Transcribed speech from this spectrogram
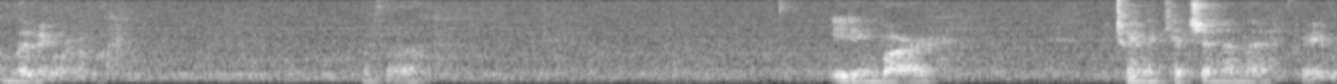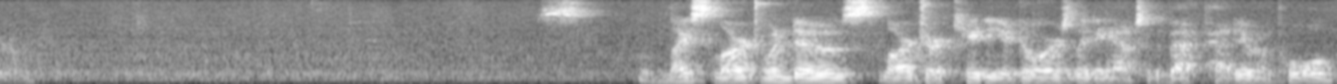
a living room with a eating bar between the kitchen and the great room. Nice large windows, large Arcadia doors leading out to the back patio and pool.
